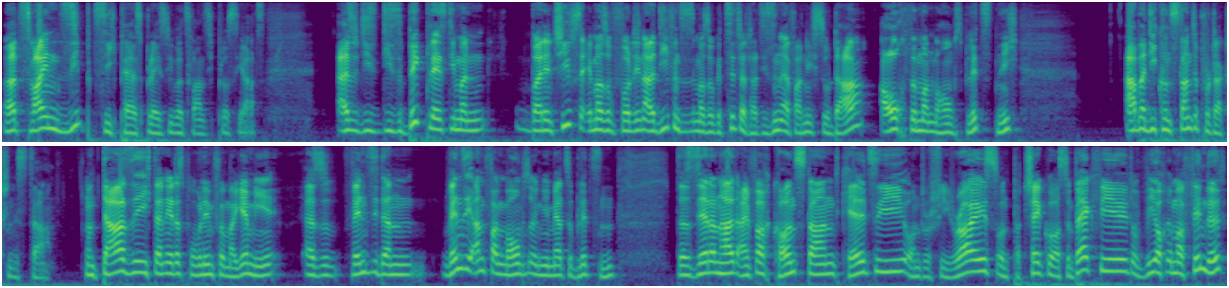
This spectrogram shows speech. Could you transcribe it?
hat 72 Pass-Plays über 20 plus Yards. Also die, diese Big Plays, die man bei den Chiefs ja immer so, vor denen alle Defenses immer so gezittert hat, die sind einfach nicht so da, auch wenn man Mahomes blitzt nicht. Aber die konstante Production ist da. Und da sehe ich dann eher das Problem für Miami. Also, wenn sie dann, wenn sie anfangen, Mahomes irgendwie mehr zu blitzen, dass ist ja dann halt einfach konstant Kelsey und Rasheed Rice und Pacheco aus dem Backfield und wie auch immer findet.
